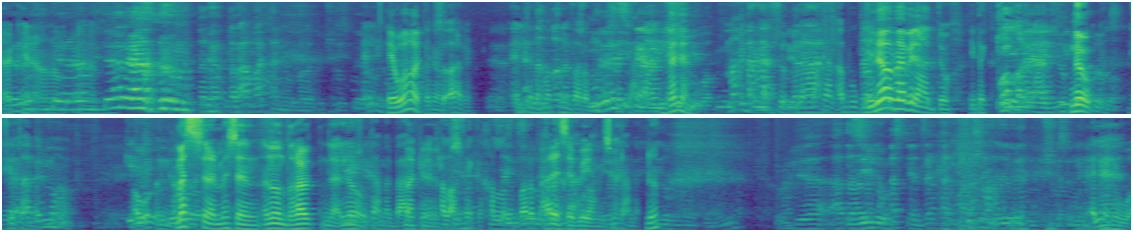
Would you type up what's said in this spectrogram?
أوكي أنا ترى ترى ما كان اي والله كان سؤال. أنت لما تنضرب؟ بلا شو لما كان أبوك لا ما بينعدوا يبكيك نو شو تعمل؟ المهم مثلا مثلا أنا ضربت لأنه شو تعمل ما بعد؟ كان خلاص هيك خلص ضرب على سبيل المثال. اتذكر اللي هو.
